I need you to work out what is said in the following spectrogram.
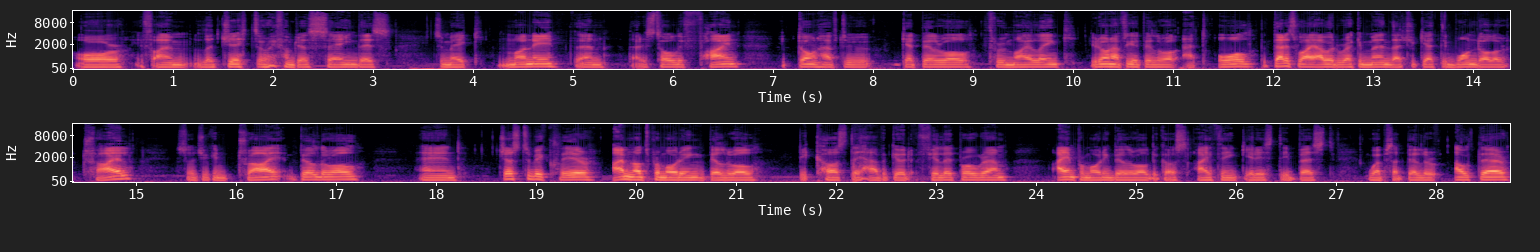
or if I'm legit or if I'm just saying this to make money, then that is totally fine. You don't have to get Builderall through my link. You don't have to get Builderall at all. But that is why I would recommend that you get the $1 trial so that you can try Builderall. And just to be clear, I'm not promoting Builderall because they have a good affiliate program. I am promoting Builderall because I think it is the best website builder out there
